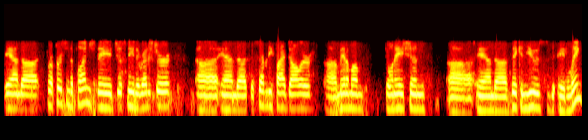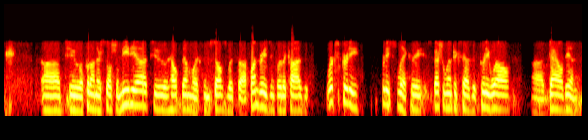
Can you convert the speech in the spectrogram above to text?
and uh, for a person to plunge, they just need to register, uh, and uh, it's a $75 minimum donation, and they can use a link to put on their social media to help them with themselves with fundraising for the cause. It works pretty pretty slick. The Special Olympics has it pretty well uh, dialed in.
